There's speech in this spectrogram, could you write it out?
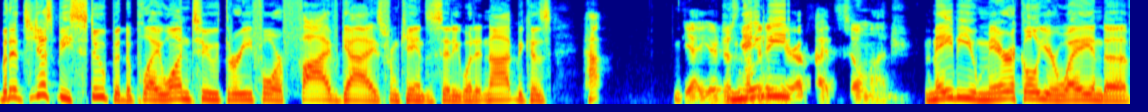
but it'd just be stupid to play one, two, three, four, five guys from Kansas City, would it not? Because how, yeah, you're just Maybe- limiting your upside so much. Maybe you miracle your way into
